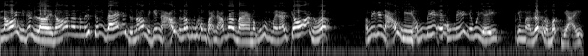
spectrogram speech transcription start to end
nói những cái lời đó nó mới xứng đáng với tụi nó vì cái não tụi nó cũng không phải não cá bà mà cũng không phải não chó nữa. Không biết cái não gì không biết em không biết nha quý vị. Nhưng mà rất là mất dạy.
